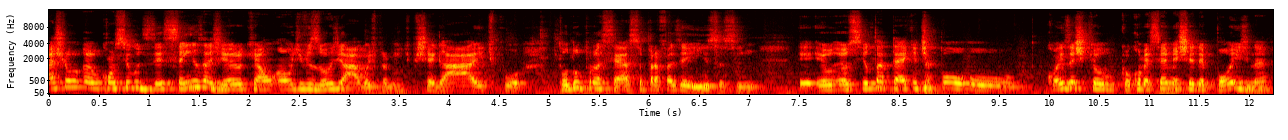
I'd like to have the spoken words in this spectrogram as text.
Acho que eu consigo dizer sem exagero que é um, é um divisor de águas para mim. Tipo, chegar e, tipo, todo o processo para fazer isso, assim. Eu, eu sinto até que, tipo, o, coisas que eu, que eu comecei a mexer depois, né?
